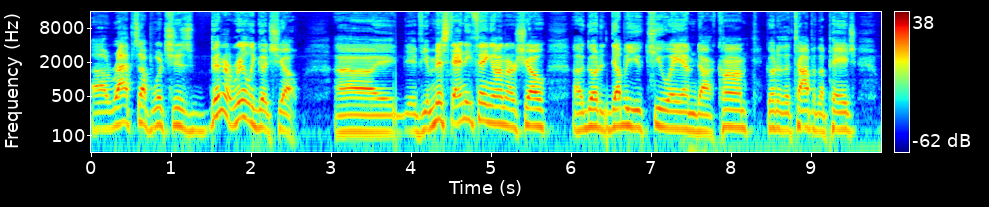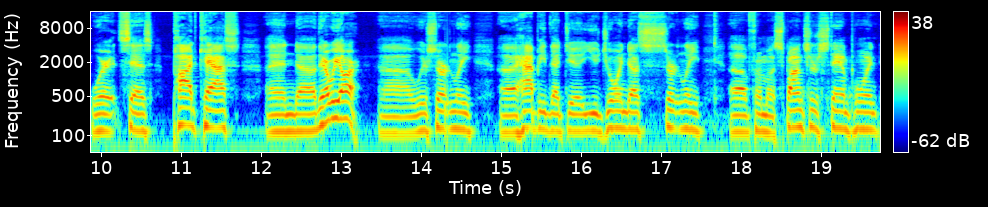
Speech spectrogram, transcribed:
uh, wraps up, which has been a really good show. Uh, if you missed anything on our show, uh, go to WQAM.com. Go to the top of the page where it says podcasts, and uh, there we are. Uh, we're certainly uh, happy that you, you joined us. Certainly, uh, from a sponsor standpoint,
